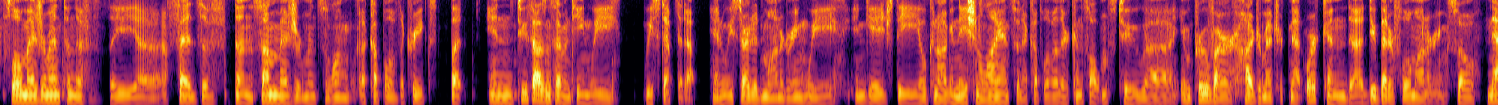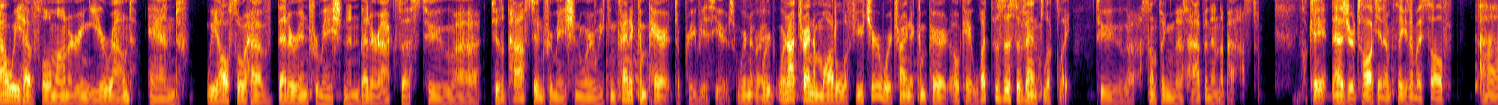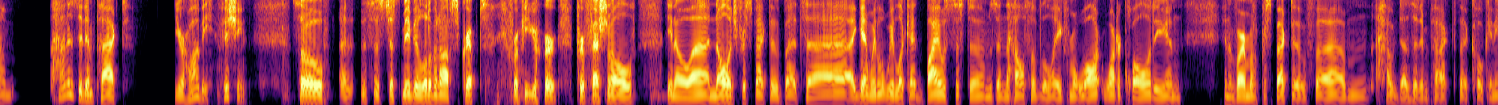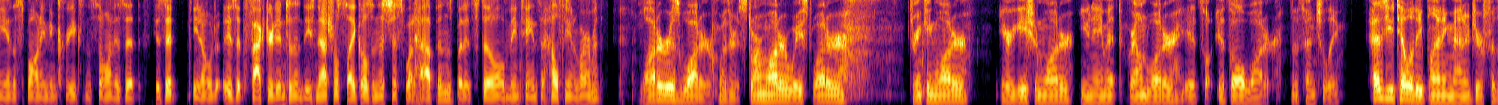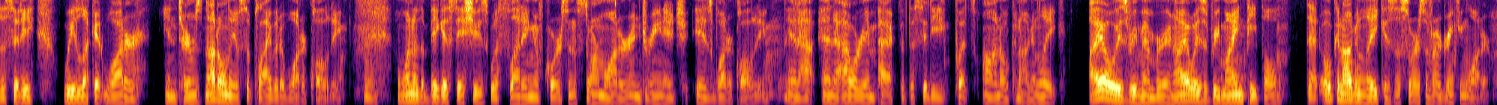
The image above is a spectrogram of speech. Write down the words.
flow measurement, and the the uh, feds have done some measurements along a couple of the creeks. But in 2017, we we stepped it up and we started monitoring. We engaged the Okanagan Nation Alliance and a couple of other consultants to uh, improve our hydrometric network and uh, do better flow monitoring. So now we have flow monitoring year round, and we also have better information and better access to uh, to the past information where we can kind of compare it to previous years. We're, n- Right. we're we're not trying to model the future. We're trying to compare it. Okay, what does this event look like to uh, something that's happened in the past? Okay, as you're talking, I'm thinking to myself, um, how does it impact your hobby, fishing? So uh, this is just maybe a little bit off script from your professional, you know, uh, knowledge perspective. But uh, again, we we look at biosystems and the health of the lake from a wa- water quality and an environmental perspective. Um, how does it impact the kokanee and the spawning in creeks and so on? Is it is it you know is it factored into the, these natural cycles and this is just what happens, but it still maintains a healthy environment? Water is water, whether it's stormwater, wastewater, drinking water, irrigation water, you name it, groundwater, it's it's all water essentially. As utility planning manager for the city, we look at water in terms not only of supply but of water quality. Hmm. One of the biggest issues with flooding, of course, and stormwater and drainage is water quality and our, and our impact that the city puts on Okanagan Lake. I always remember and I always remind people that Okanagan Lake is the source of our drinking water.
